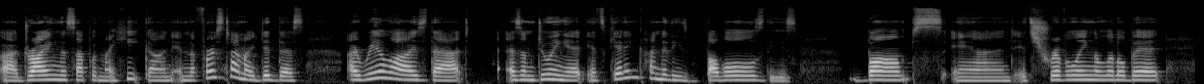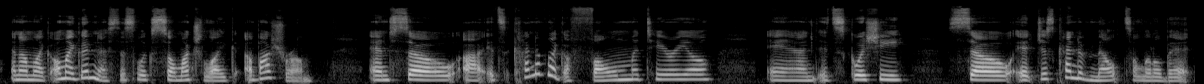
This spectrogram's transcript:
uh, drying this up with my heat gun. And the first time I did this, I realized that as I'm doing it, it's getting kind of these bubbles, these bumps, and it's shriveling a little bit. And I'm like, oh my goodness, this looks so much like a mushroom. And so uh, it's kind of like a foam material and it's squishy. So it just kind of melts a little bit.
